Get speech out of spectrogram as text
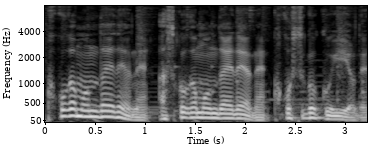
ここが問題だよね。あそこが問題だよね。ここすごくいいよね。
